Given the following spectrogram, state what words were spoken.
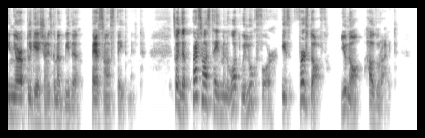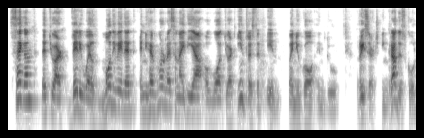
in your application is going to be the personal statement. So in the personal statement, what we look for is first off, you know how to write. Second, that you are very well motivated and you have more or less an idea of what you are interested in when you go into research in graduate school.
